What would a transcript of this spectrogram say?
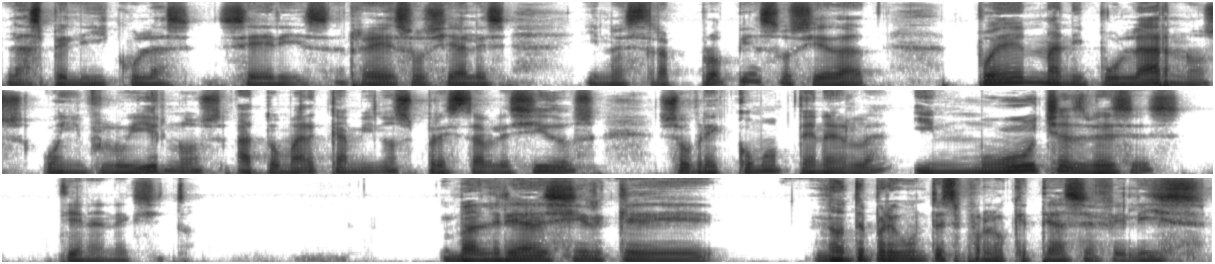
las películas, series, redes sociales y nuestra propia sociedad pueden manipularnos o influirnos a tomar caminos preestablecidos sobre cómo obtenerla y muchas veces tienen éxito. Valdría decir que no te preguntes por lo que te hace feliz,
